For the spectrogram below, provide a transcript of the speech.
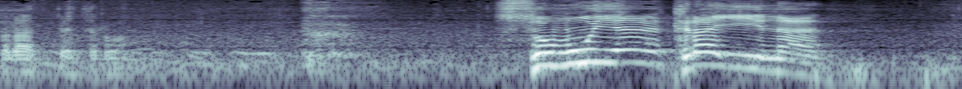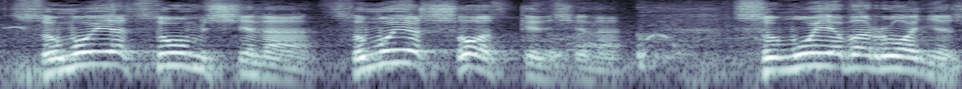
брат Петро. Сумує країна, сумує Сумщина, сумує Шосткинщина, сумує Воронеж.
